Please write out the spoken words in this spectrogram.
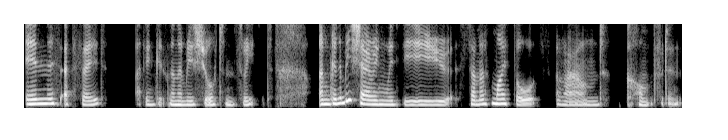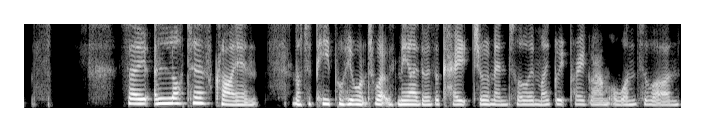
in this episode, I think it's going to be short and sweet. I'm going to be sharing with you some of my thoughts around confidence. So, a lot of clients, a lot of people who want to work with me, either as a coach or a mentor in my group program or one to one,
